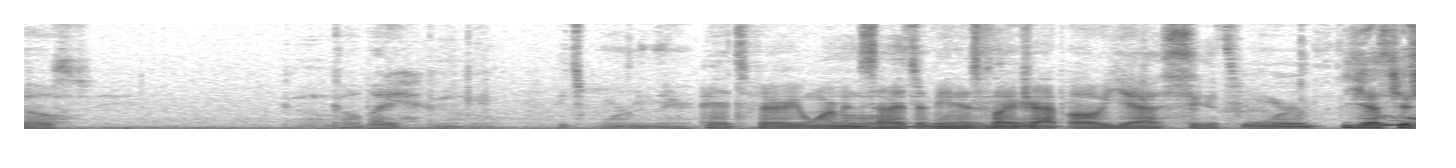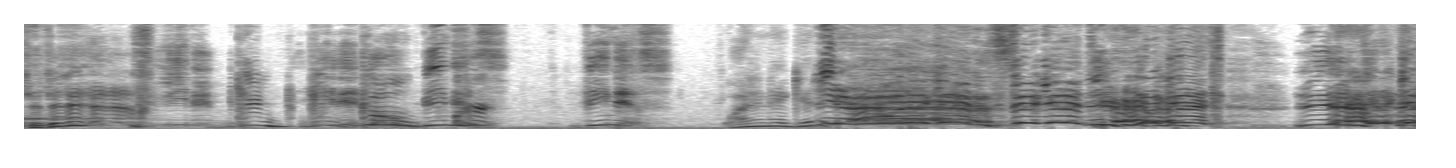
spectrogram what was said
Go, go, buddy. It's warm in there. It's very warm Oh, inside it's the warm Venus in flytrap. Oh yes. It's warm. Yes, yes, yes, yes, yes. Eat it. Eat it. Go, Venus. Venus. Why didn't it get it? Yes! I Did it get it? Did it get it? Yes! Did it get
